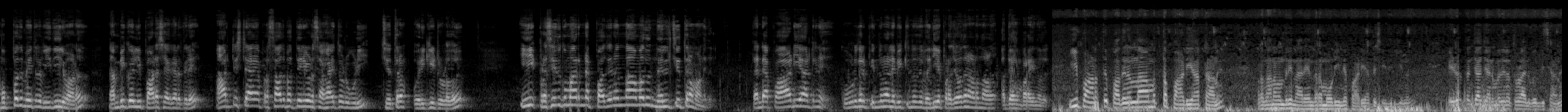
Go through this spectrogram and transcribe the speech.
മുപ്പത് മീറ്റർ വീതിയിലുമാണ് നമ്പിക്കൊല്ലി പാടശേഖരത്തിലെ ആർട്ടിസ്റ്റായ പ്രസാദ് ബത്തേരിയുടെ സഹായത്തോടു കൂടി ചിത്രം ഒരുക്കിയിട്ടുള്ളത്. ഈ പ്രസീദ് കുമാറിന്റെ പതിനൊന്നാമത് നെൽചിത്രമാണിത്. തന്റെ പാടിയാട്ടിന് കൂടുതൽ പിന്തുണ ലഭിക്കുന്നത് വലിയ പ്രചോദനമാണെന്നാണ് അദ്ദേഹം പറയുന്നത്. ഈ പാടത്ത് പതിനൊന്നാമത്തെ പാടിയാട്ടാണ് പ്രധാനമന്ത്രി നരേന്ദ്രമോദിന്റെ പാടിയാട്ട് ചെയ്തിരിക്കുന്നത്. എഴുപത്തഞ്ചാം ജന്മദിനത്തോടനുബന്ധിച്ചാണ്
